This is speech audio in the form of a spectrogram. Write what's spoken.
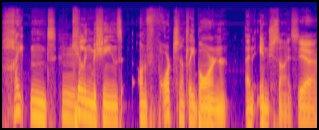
heightened Hmm. killing machines, unfortunately born an inch size, Yeah.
